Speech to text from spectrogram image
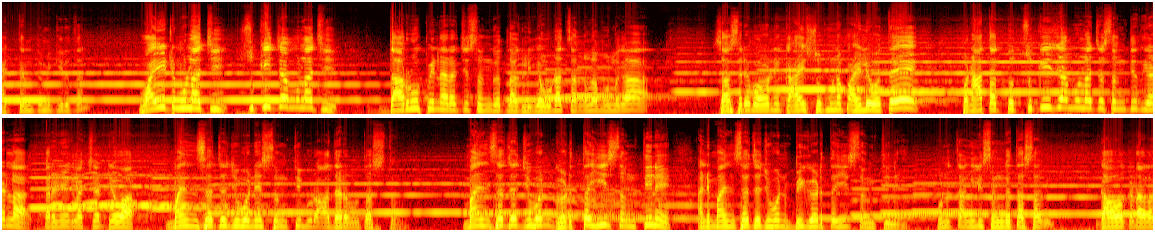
ऐकता ना तुम्ही कीर्तन? वाईट मुलाची चुकीच्या मुलाची दारू पिणाऱ्याची संगत लागली. एवढा चांगला मुलगा सासरे भावांनी काय स्वप्न पाहिले होते? पण आता तो चुकीच्या मुलाच्या संगतीत घडला. कारण एक लक्षात ठेवा माणसाचं जीवन हे संगतीवर आधारभूत असतं. माणसाचं जीवन घडतं ही संगतीने आणि माणसाचं जीवन बिघडतं ही संगतीने. म्हणून चांगली संगत असावी. गावाकडे आला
